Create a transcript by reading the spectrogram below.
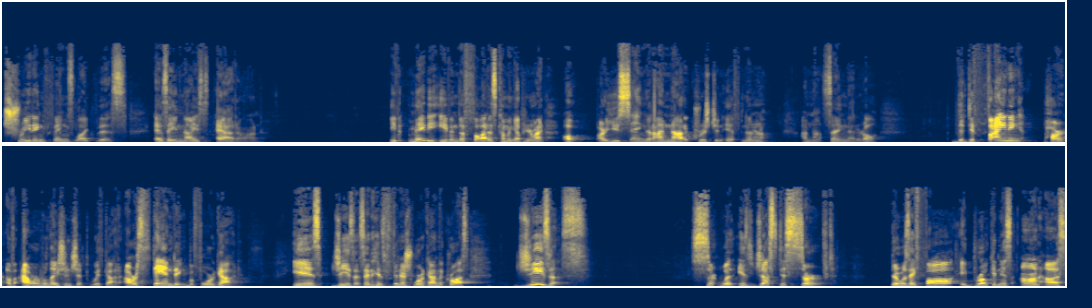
treating things like this as a nice add on. Even, maybe even the thought is coming up in your mind oh, are you saying that I'm not a Christian if? No, no, no. I'm not saying that at all. The defining part of our relationship with God, our standing before God, is Jesus and his finished work on the cross. Jesus is justice served. There was a fall, a brokenness on us.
